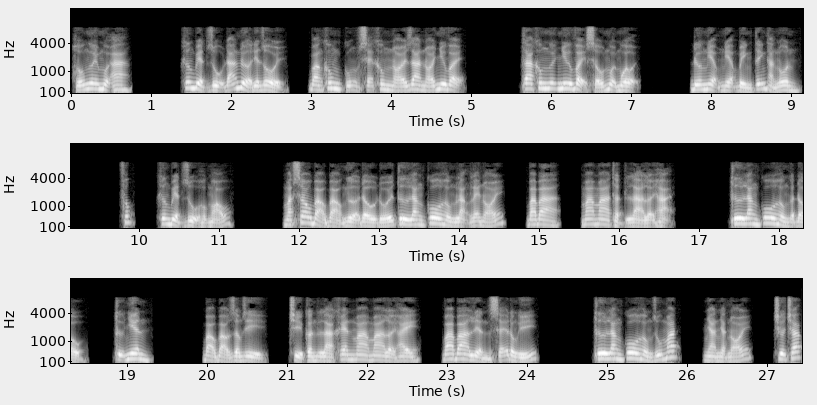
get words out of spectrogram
Hố ngươi muội a. Khương Biệt Dụ đã nửa điên rồi, bằng không cũng sẽ không nói ra nói như vậy. Ta không ngươi như vậy xấu muội muội. Đường nghiệm nghiệm bình tĩnh thẳng luôn. Phúc, Khương Biệt Dụ hộc máu. Mặt sau bảo bảo ngửa đầu đối tư lăng cô hồng lặng lẽ nói, ba ba, ma ma thật là lợi hại. Tư lăng cô hồng gật đầu, tự nhiên. Bảo bảo dâm gì, chỉ cần là khen ma ma lời hay, ba ba liền sẽ đồng ý. Tư lăng cô hồng rũ mắt, nhàn nhạt nói, chưa chắc.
